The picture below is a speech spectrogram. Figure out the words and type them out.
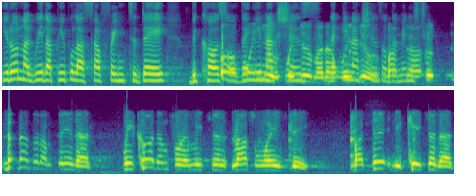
You don't agree that people are suffering today because Oh, of the we do, inactions, do, madam, the inactions of But, the ministry? Uh, that's what I'm saying. That we called them for a meeting last Wednesday, but they indicated that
